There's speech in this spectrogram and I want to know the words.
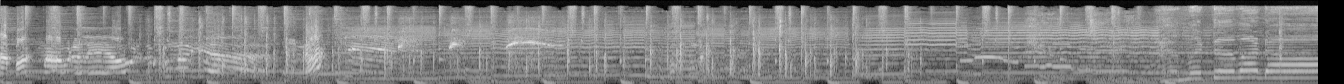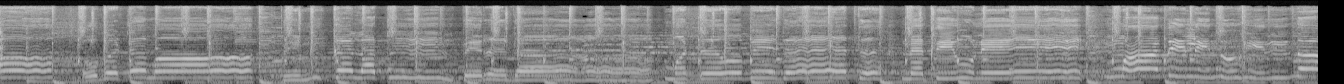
අර බක්මවුලලේ අවුරුදු කුමරිය නක්කි හැමට වඩා ඔබටමා පෙම් කලත් පෙරදා. මට ඔබේ දෑත නැති වුණේ මාදිලිඳු හින්දා.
